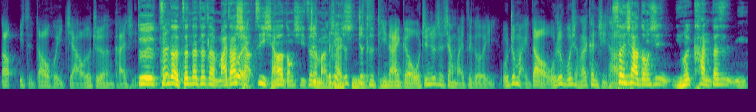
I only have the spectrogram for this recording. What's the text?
到一直到回家，我都觉得很开心。对，真的真的真的买到想自己想要的东西，真的蛮开心就就。只提那一个，我今天就是想买这个而已，我就买到，我就不会想再看其他。剩下的东西你会看，但是你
